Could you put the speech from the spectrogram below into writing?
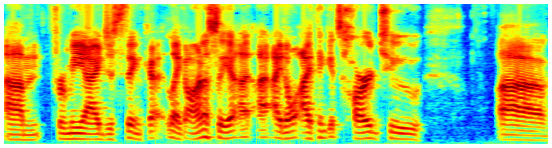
um, for me, I just think, like honestly, I, I don't. I think it's hard to. Uh,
